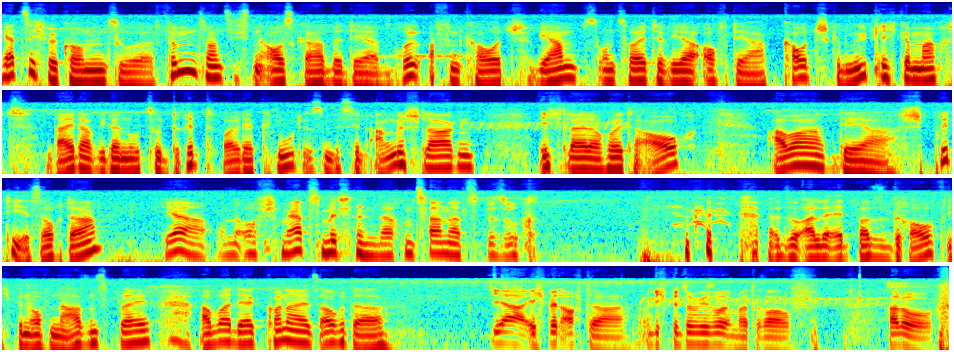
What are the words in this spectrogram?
Herzlich willkommen zur 25. Ausgabe der Brüllaffen Couch. Wir haben es uns heute wieder auf der Couch gemütlich gemacht. Leider wieder nur zu dritt, weil der Knut ist ein bisschen angeschlagen. Ich leider heute auch. Aber der Spritti ist auch da. Ja, und auf Schmerzmitteln nach dem Zahnarztbesuch. also alle etwas drauf. Ich bin auf Nasenspray. Aber der Connor ist auch da. Ja, ich bin auch da. Und ich bin sowieso immer drauf. Hallo.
